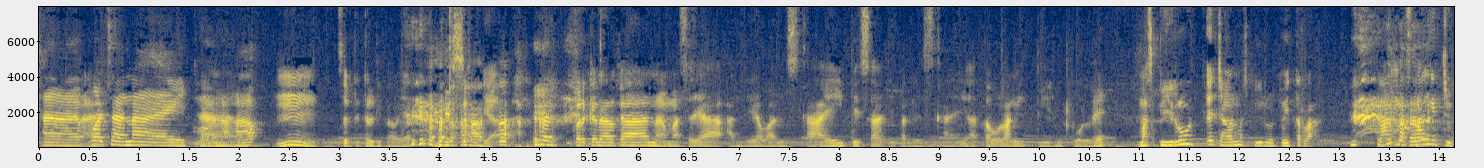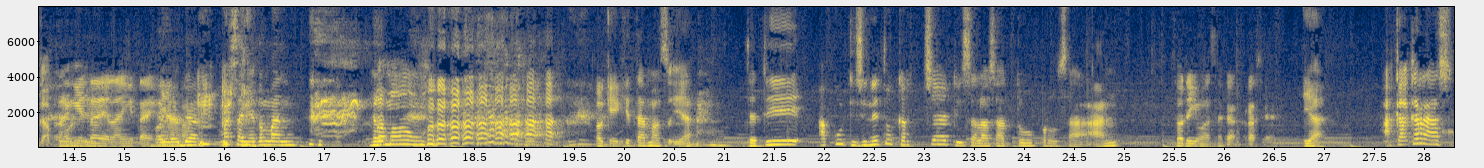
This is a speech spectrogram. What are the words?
Ah, Pocanai, Konahap. Hmm, subtitle di bawah ya. ya. Perkenalkan, nama saya Andriawan Sky, bisa dipanggil Sky atau Langit Biru boleh. Mas Biru, eh jangan Mas Biru, Twitter lah. Lah, Mas Langit juga Langit boleh. aja, langit aja. Oh ya Iya. udah, Mas hanya teman. Nggak mau. Oke, kita masuk ya. Jadi aku di sini tuh kerja di salah satu perusahaan. Sorry Mas, agak keras ya. Ya, agak keras.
